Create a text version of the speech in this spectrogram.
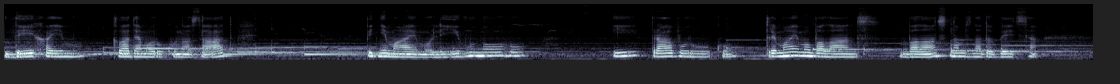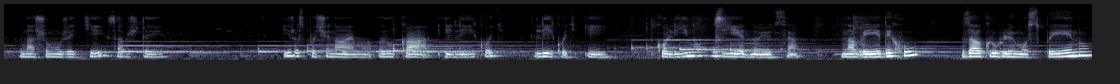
Дихаємо, кладемо руку назад Піднімаємо ліву ногу і праву руку. Тримаємо баланс. Баланс нам знадобиться в нашому житті завжди. І розпочинаємо рука і лікоть, лікоть і коліно з'єднуються на видиху, заокруглюємо спину,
